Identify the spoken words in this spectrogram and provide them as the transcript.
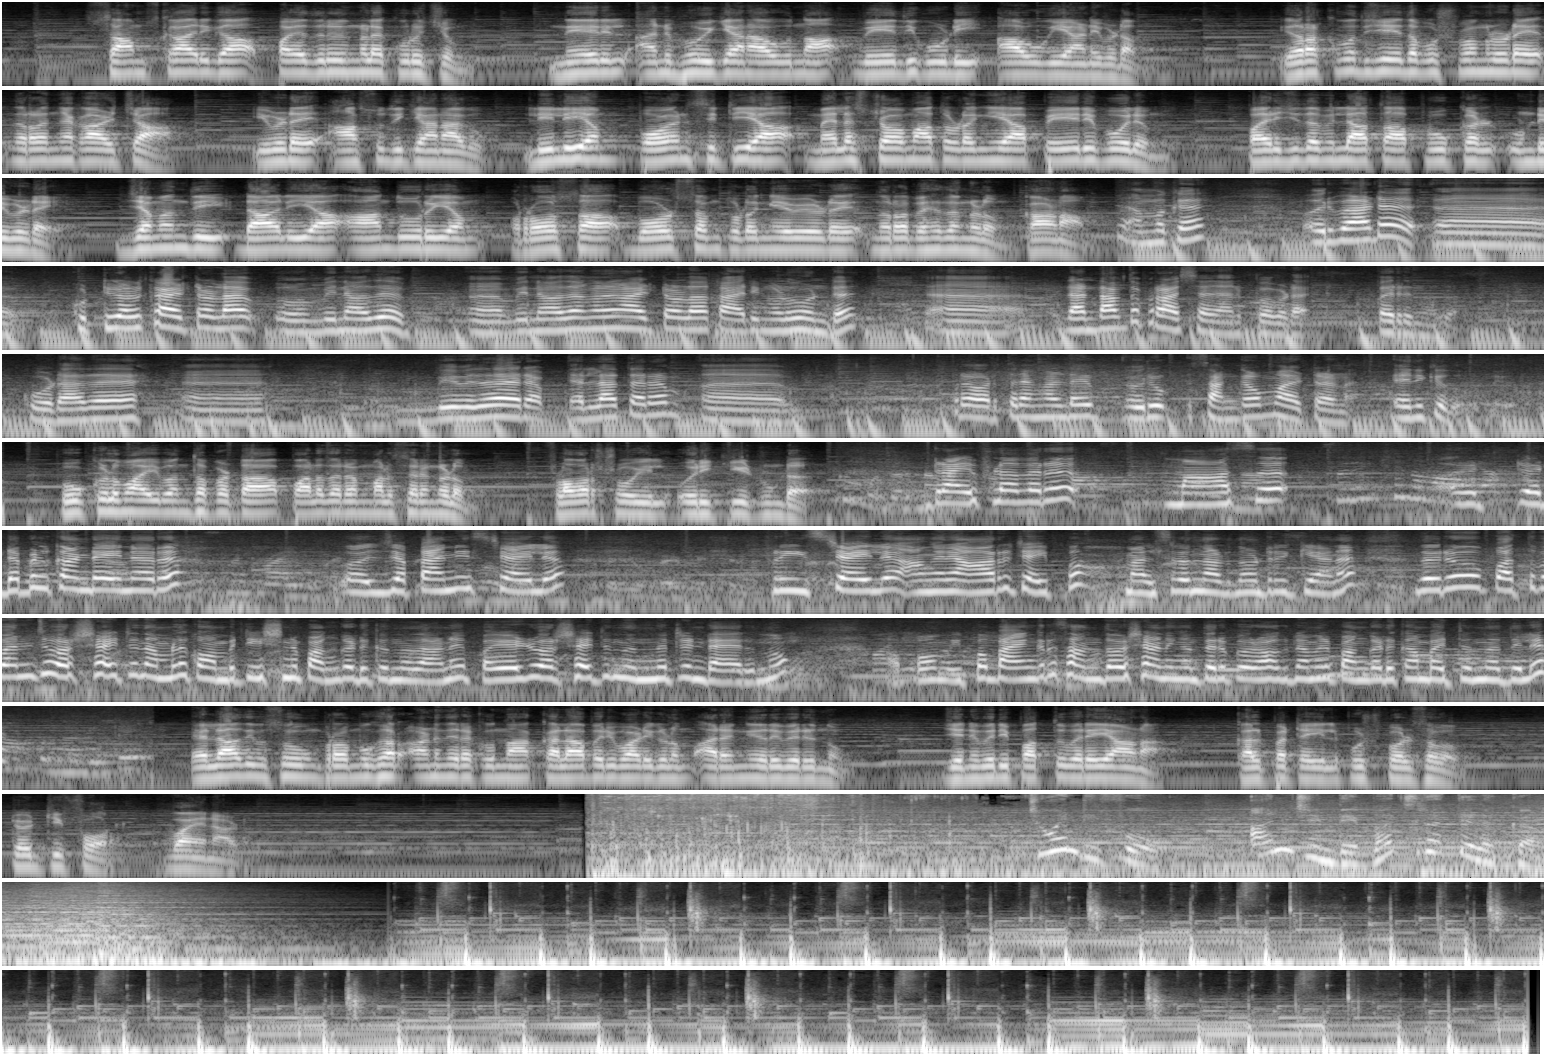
സാംസ്കാരിക പൈതൃകങ്ങളെക്കുറിച്ചും നേരിൽ അനുഭവിക്കാനാവുന്ന വേദി കൂടി ആവുകയാണിവിടം. ഇറക്കുമതി ചെയ്ത പുഷ്പങ്ങളുടെ നിറഞ്ഞ കാഴ്ച ഇവിടെ ആസ്വദിക്കാനാകും. ലിലിയം പോയൻസിറ്റിയ മെലസ്റ്റോമ തുടങ്ങിയ പേര് പോലും പരിചിതമില്ലാത്ത പൂക്കൾ ഉണ്ടിവിടെ. ജമന്തി ഡാലിയ ആന്തൂറിയം റോസ ബോൾസം തുടങ്ങിയവയുടെ നിറഭേദങ്ങളും കാണാം. നമുക്ക് ഒരുപാട് കുട്ടികൾക്കായിട്ടുള്ള വിനോദ വിനോദങ്ങളായിട്ടുള്ള കാര്യങ്ങളും ഉണ്ട് രണ്ടാമത്തെ പ്രാവശ്യമാണ് ഞാനിപ്പോൾ ഇവിടെ വരുന്നത്. കൂടാതെ വിവിധതരം എല്ലാത്തരം ആ, പ്രവർത്തനങ്ങളുടെയും ഒരു സംഗമമായിട്ടാണ് എനിക്ക് തോന്നിയത്. പൂക്കളുമായി ബന്ധപ്പെട്ട പലതരം മത്സരങ്ങളും ഫ്ലവർ ഷോയിൽ ഒരുക്കിയിട്ടുണ്ട്. Dry flower mass double container Japanese style free style അങ്ങനെ ആറ് ടൈപ്പ് മത്സരം നടന്നുകൊണ്ടിരിക്കുകയാണ്. ഇതൊരു പത്ത് പതിനഞ്ച് വർഷമായിട്ട് നമ്മൾ കോമ്പറ്റീഷന് പങ്കെടുക്കുന്നതാണ്. ഇപ്പോൾ ഏഴ് വർഷമായിട്ട് നിന്നിട്ടുണ്ടായിരുന്നു. അപ്പം ഇപ്പം ഭയങ്കര സന്തോഷമാണ് ഇങ്ങനത്തെ ഒരു പ്രോഗ്രാമിൽ പങ്കെടുക്കാൻ പറ്റുന്നതിൽ എല്ലാ ദിവസവും പ്രമുഖർ അണിനിരക്കുന്ന കലാപരിപാടികളും അരങ്ങേറി വരുന്നു. ജനുവരി പത്ത് വരെയാണ് കൽപ്പറ്റയിൽ പുഷ്പോത്സവം. Twenty four Wayanad. 24 അഞ്ചിന്റെ വജ്രത്തിളക്കം.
